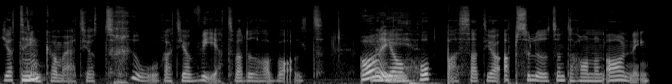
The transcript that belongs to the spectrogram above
Jag Mm. tänker mig att jag tror att jag vet vad du har valt. Men Oj! jag hoppas att jag absolut inte har någon aning.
